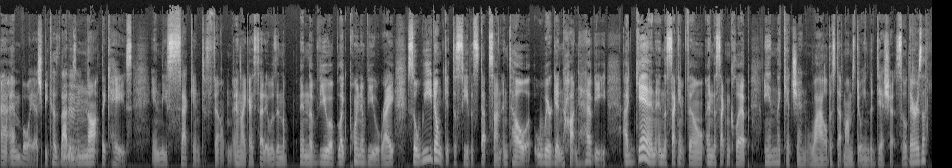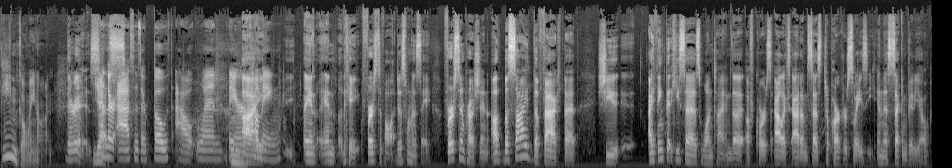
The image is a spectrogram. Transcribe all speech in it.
and boyish because that is mm-hmm. not the case in the second film. And like I said, it was in the in the view of like point of view, right? So we don't get to see the stepson until we're getting hot and heavy again in the second film in the second clip in the kitchen while the stepmom's doing the dishes. So there is a theme going on. there is. Yeah. And their asses are both out when they're I- coming. and and okay first of all i just want to say first impression uh, beside the fact that she i think that he says one time that, of course alex adams says to parker swayze in this second video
